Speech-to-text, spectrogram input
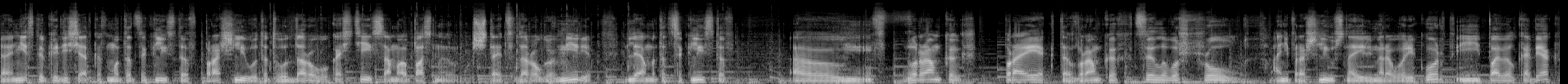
э, несколько десятков мотоциклистов прошли вот эту вот дорогу костей, самую опасную, считается, дорога в мире для мотоциклистов, э, в рамках проекта, в рамках целого шоу. Они прошли, установили мировой рекорд, и Павел Кобяк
